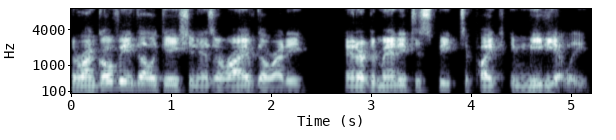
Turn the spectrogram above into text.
The Rongovian delegation has arrived already and are demanding to speak to Pike immediately.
